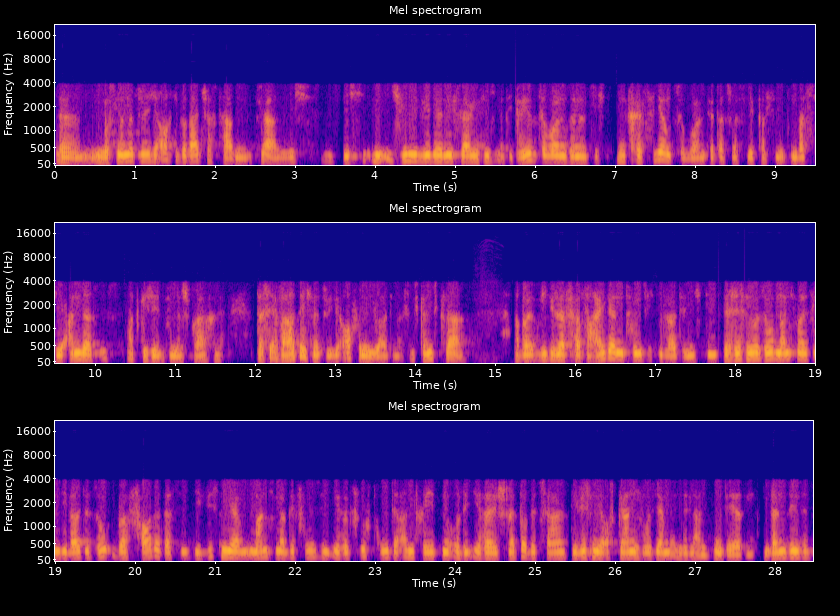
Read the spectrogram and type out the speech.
äh, muss man natürlich auch die Bereitschaft haben. Klar, sich, sich, ich will wieder nicht sagen, sich integrieren zu wollen, sondern sich interessieren zu wollen für das, was hier passiert und was hier anders ist, abgesehen von der Sprache. Das erwarte ich natürlich auch von den Leuten, das ist ganz klar. Aber wie gesagt, verweigern tun sich die Leute nicht. Das ist nur so, manchmal sind die Leute so überfordert, dass sie, die wissen ja manchmal, bevor sie ihre Fluchtroute antreten oder ihre Schlepper bezahlen, die wissen ja oft gar nicht, wo sie am Ende landen werden. Und dann sind sie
